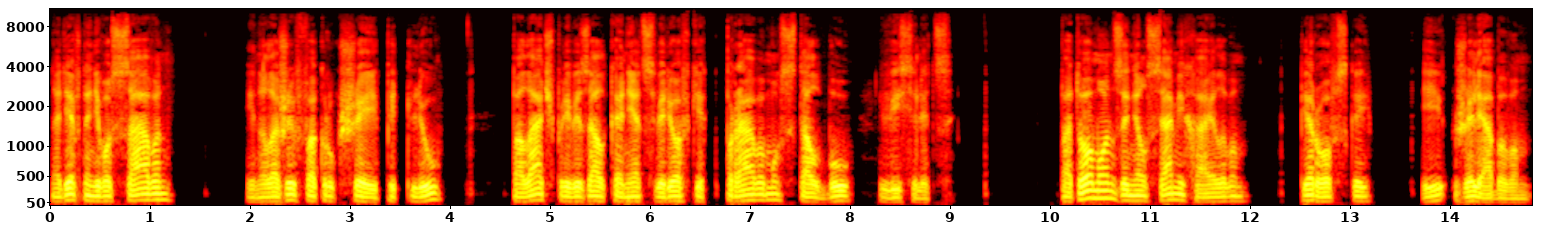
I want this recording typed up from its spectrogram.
Надев на него саван и наложив вокруг шеи петлю, палач привязал конец веревки к правому столбу виселицы. Потом он занялся Михайловым, Перовской и Желябовым.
